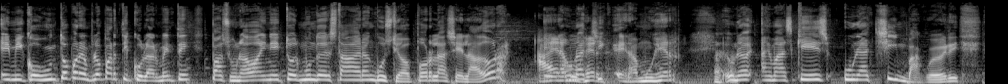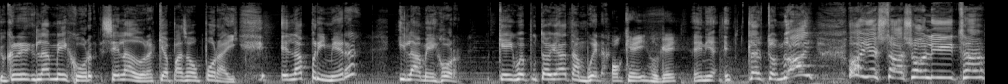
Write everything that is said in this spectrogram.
En mi conjunto, por ejemplo, particularmente, pasó una vaina y todo el mundo estaba angustiado por la celadora. Ah, era una mujer. chica, era mujer. Una- además que es una chimba, güey. Yo creo que es la mejor celadora que ha pasado por ahí. Es la primera y la mejor. Qué hijo de puta vieja tan buena. Ok, ok. Eh, claro, todo el mundo, ¡Ay! ¡Ay, está solita!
